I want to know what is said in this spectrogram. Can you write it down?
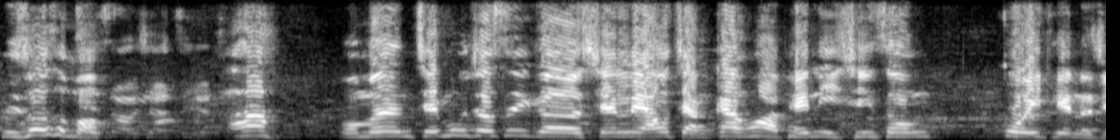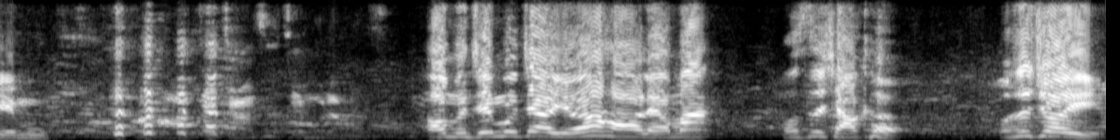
你说什么？介绍一下自己的啊。我们节目就是一个闲聊讲干话，陪你轻松过一天的节目。再讲一次节目的名字。啊，我们节目叫有要好好聊吗？我是小可，我是 Joey。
